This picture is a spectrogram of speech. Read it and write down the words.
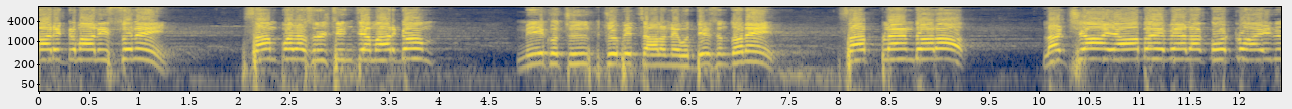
కార్యక్రమాలు ఇస్తూనే సంపద సృష్టించే మార్గం మీకు చూ చూపించాలనే ఉద్దేశంతోనే సబ్ ప్లాన్ ద్వారా లక్ష యాభై వేల కోట్లు ఐదు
